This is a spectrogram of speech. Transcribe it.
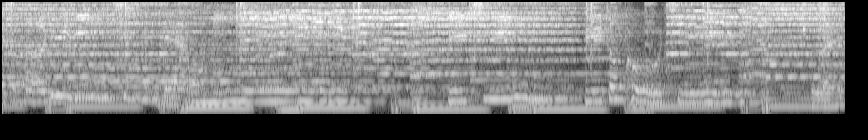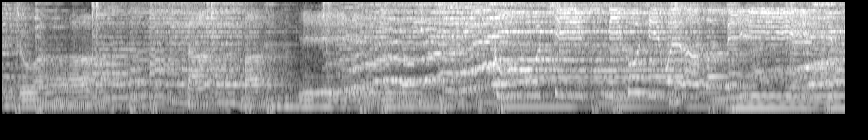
泪和雨一起了你，一起雨中哭泣，泪珠啊洒满地。哭泣，你哭泣为了分离，分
